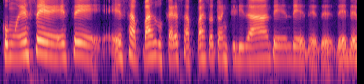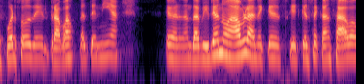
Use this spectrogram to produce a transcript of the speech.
como ese, ese, esa paz, buscar esa paz, esa tranquilidad de, de, de, de, esfuerzo del trabajo que él tenía. ¿Verdad? La Biblia no habla de que, que, él se cansaba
